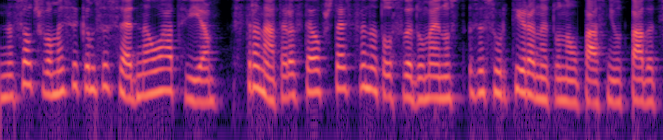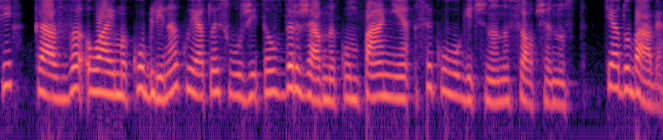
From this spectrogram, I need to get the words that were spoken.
Насочваме се към съседна Латвия. В страната расте обществената осведоменост за сортирането на опасни отпадъци, казва Лайма Кублина, която е служител в държавна компания с екологична насоченост. Тя добавя.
